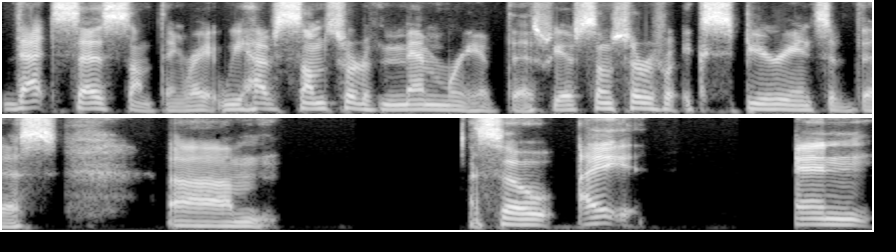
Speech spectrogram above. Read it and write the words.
that says something, right? We have some sort of memory of this. We have some sort of experience of this. Um, so I, and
